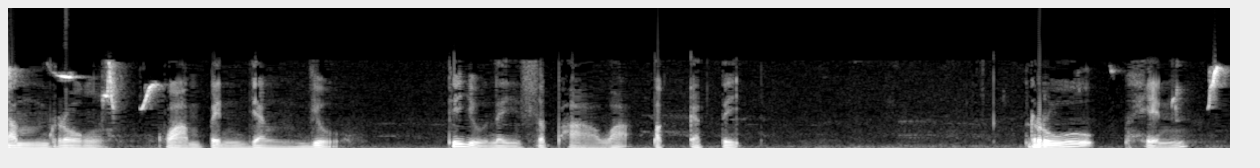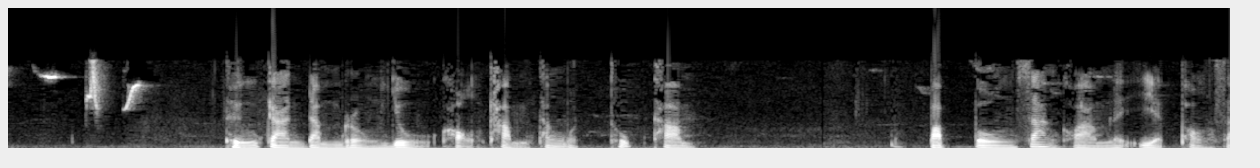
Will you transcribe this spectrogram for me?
ดำรงความเป็นยังอยู่ ที่อยู่ในสภาวะปกติ รู้เห็น ถึงการดำรงอยู่ของธรรมทั้งหมด ธรรม ปรับปรุงสร้างความละเอียดผ่องใส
